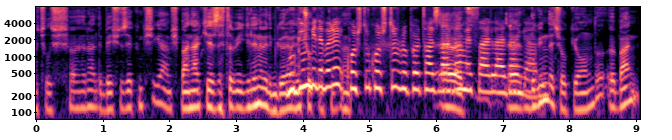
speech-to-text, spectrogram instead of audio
açılışa herhalde 500 yakın kişi gelmiş. Ben herkesle tabii ilgilenemedim. Göremedim. Bugün çok bile mutluyum. böyle koştur koştur röportajlardan evet, vesairelerden evet, geldi. Bugün de çok yoğundu. Ben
